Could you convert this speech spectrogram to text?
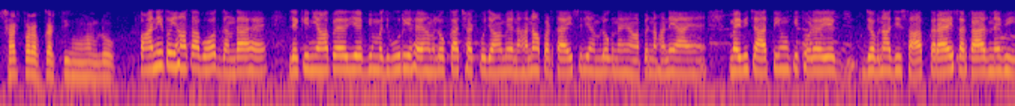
छठ पर्व करती हूँ हम लोग। पानी तो यहाँ का बहुत गंदा है लेकिन यहाँ पे ये भी मजबूरी है हम लोग का छठ पूजा में नहाना पड़ता है इसलिए हम लोग न यहाँ पे नहाने आए हैं। मैं भी चाहती हूँ कि थोड़ा ये जमुना जी साफ़ कराए सरकार ने भी।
